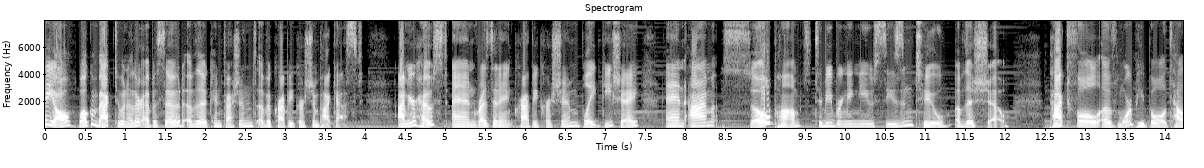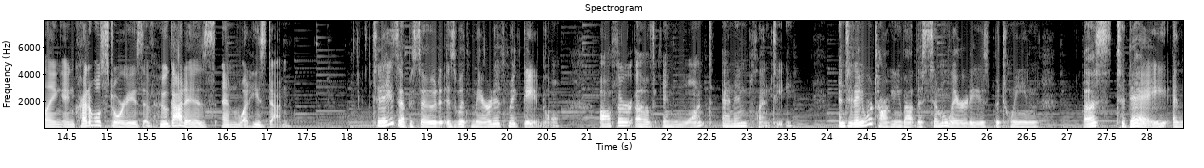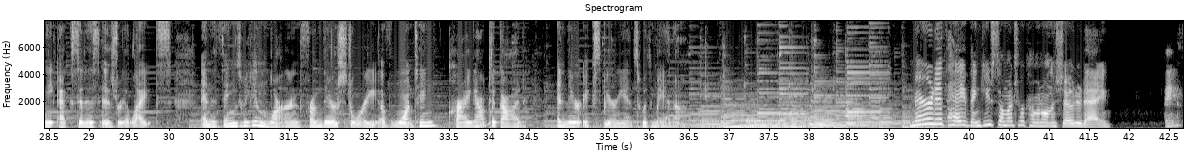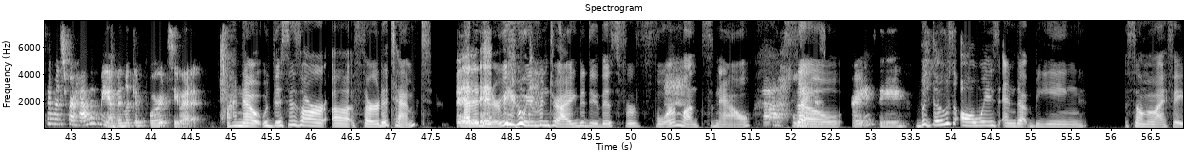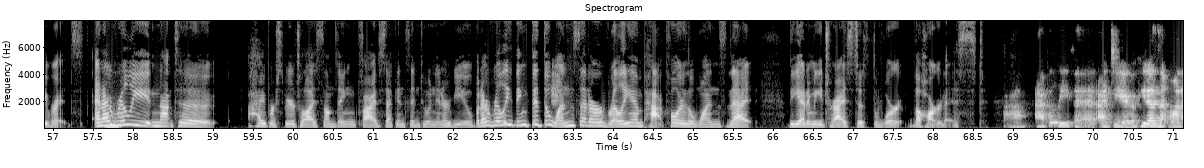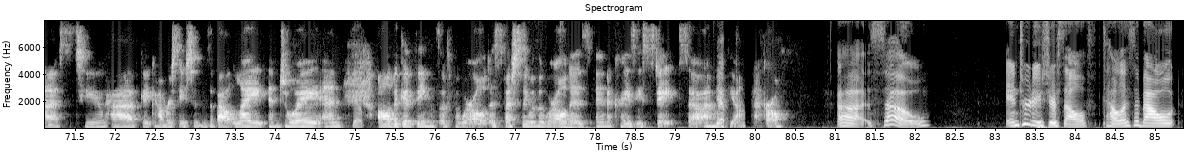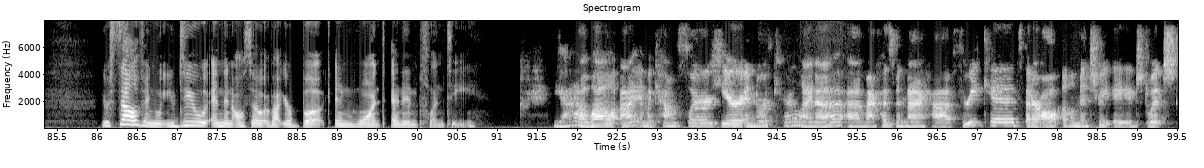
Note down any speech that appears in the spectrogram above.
Hey, y'all, welcome back to another episode of the Confessions of a Crappy Christian podcast. I'm your host and resident crappy Christian, Blake Guichet, and I'm so pumped to be bringing you season two of this show, packed full of more people telling incredible stories of who God is and what He's done. Today's episode is with Meredith McDaniel, author of In Want and in Plenty. And today we're talking about the similarities between us today and the Exodus Israelites, and the things we can learn from their story of wanting, crying out to God, and their experience with manna. Meredith, hey, thank you so much for coming on the show today. Thanks so much for having me. I've been looking forward to it. I know. This is our uh, third attempt at an interview. We've been trying to do this for four months now. Oh, so crazy. But those always end up being some of my favorites. And I mm. really, not to hyper spiritualize something five seconds into an interview, but I really think that the ones that are really impactful are the ones that the enemy tries to thwart the hardest. Wow, I believe it. I do. He doesn't want us to have good conversations about light and joy and yep. all the good things of the world, especially when the world is in a crazy state. So I'm yep. with you on that, girl. Uh, so introduce yourself. Tell us about yourself and what you do, and then also about your book, In Want and in Plenty. Yeah, well, I am a counselor here in North Carolina. Uh, my husband and I have three kids that are all elementary aged, which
